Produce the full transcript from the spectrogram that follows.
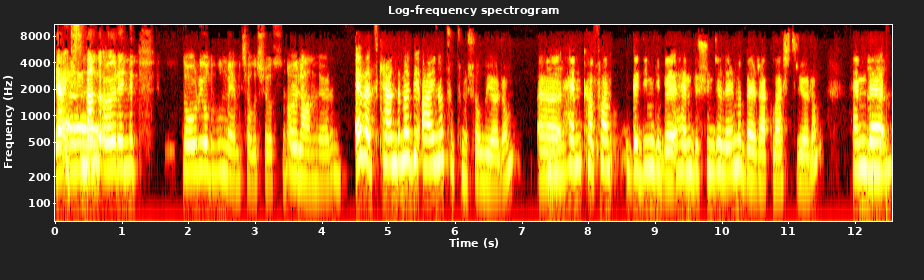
Ya ikisinden ee, de öğrenip doğru yolu bulmaya mı çalışıyorsun? Öyle anlıyorum. Evet, kendime bir ayna tutmuş oluyorum. Ee, hem kafam dediğim gibi hem düşüncelerimi berraklaştırıyorum. Hem de Hı-hı.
